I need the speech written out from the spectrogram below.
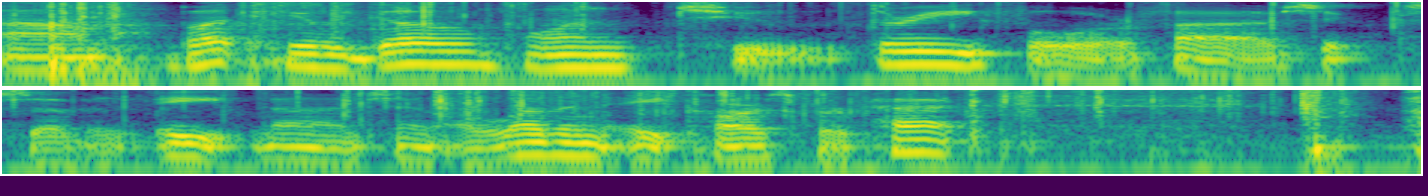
Um, but here we go. One, two, three, four, five, six, seven, eight, nine, ten, eleven. Eight cards per pack.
